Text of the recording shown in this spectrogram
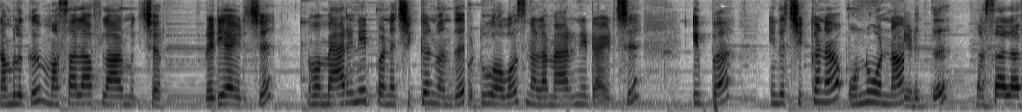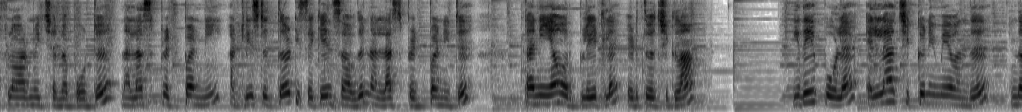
நம்மளுக்கு மசாலா ஃப்ளார் மிக்சர் ரெடி ஆயிடுச்சு. நம்ம மேரினேட் பண்ண சிக்கன் வந்து இப்போ டூ ஹவர்ஸ் நல்லா மேரினேட் ஆயிடுச்சு. இப்போ இந்த சிக்கனை ஒன்று ஒன்றா எடுத்து மசாலா ஃப்ளார் மிக்சரில் போட்டு நல்லா ஸ்ப்ரெட் பண்ணி அட்லீஸ்ட் தேர்ட்டி செகண்ட்ஸ் ஆகுது நல்லா ஸ்ப்ரெட் பண்ணிவிட்டு தனியாக ஒரு பிளேட்டில் எடுத்து வச்சுக்கலாம். இதே போல் எல்லா சிக்கனையுமே வந்து இந்த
